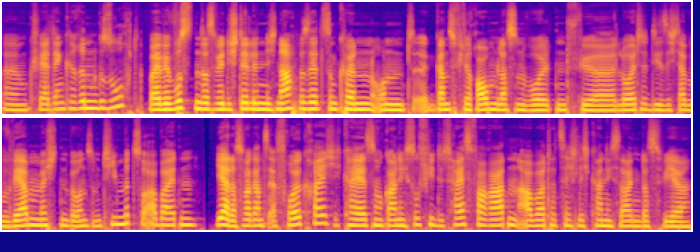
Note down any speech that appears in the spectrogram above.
äh, Querdenkerin gesucht, weil wir wussten, dass wir die Stelle nicht nachbesetzen können und äh, ganz viel Raum lassen wollten für Leute, die sich da bewerben möchten, bei uns im Team mitzuarbeiten. Ja, das war ganz erfolgreich. Ich kann jetzt noch gar nicht so viele Details verraten, aber tatsächlich kann ich sagen, dass wir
